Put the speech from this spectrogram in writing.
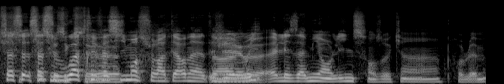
Ça, ça- ça se voit très facilement sur internet. hein. J'ai- Je- oui. Elle les a mis en ligne sans aucun problème.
